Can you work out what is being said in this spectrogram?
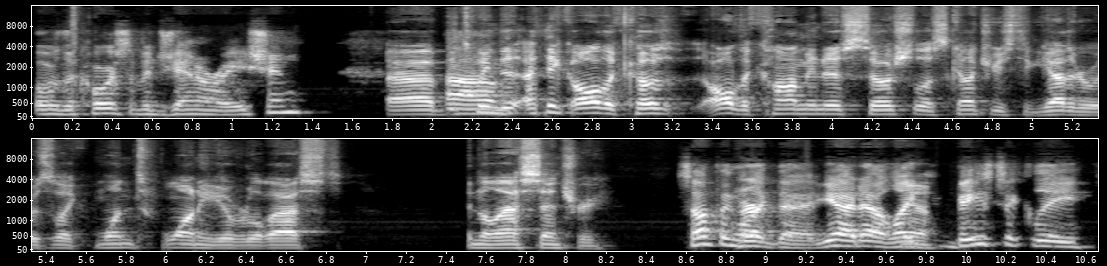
over the course of a generation uh, between um, the, I think all the co- all the communist socialist countries together was like 120 over the last in the last century. Something like that. Yeah, no, like yeah. basically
